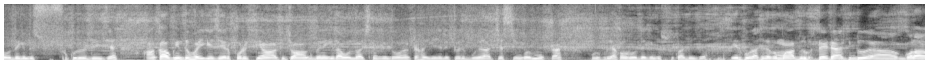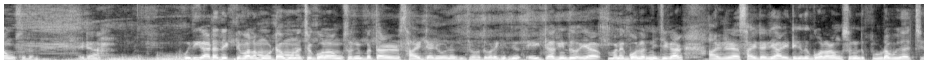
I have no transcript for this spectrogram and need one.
রোদে কিন্তু শুকুতে দিয়েছে, আঁকাও কিন্তু হয়ে গেছে এরপরে কি কিছু আঁকবে নাকি তা বলতে পারছি না, কিন্তু অনেকটা হয়ে গেছে দেখতে পাচ্ছি বোঝা যাচ্ছে সিংহর মুখটা পুরোপুরি এখন রোদে কিন্তু শুকা দিয়েছে। এরপর আছে দেখো মা দুর্গা, এটা কিন্তু গলার অংশটা। এটা। ওইদিকে একটা দেখতে পেলাম, ওটাও মনে হচ্ছে গলার অংশ কিংবা তার শাড়ি টাড়ি অন্য কিছু হতে পারে, কিন্তু এইটা কিন্তু মানে গলার নিচেকার আর শাড়ি টাড়ি আর এটা কিন্তু গলার অংশ কিন্তু পুরোটা বোঝা যাচ্ছে।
